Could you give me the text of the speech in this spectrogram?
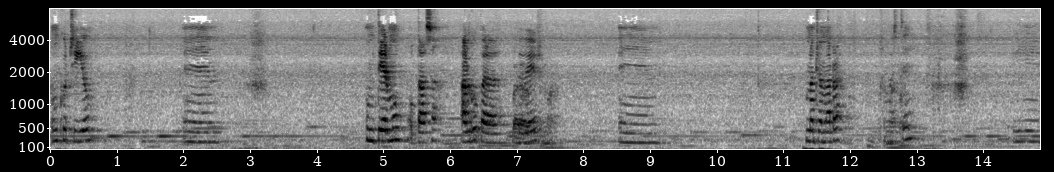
un cuchillo, eh, un termo o taza, algo para, Para beber, eh, una chamarra, como este, y.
